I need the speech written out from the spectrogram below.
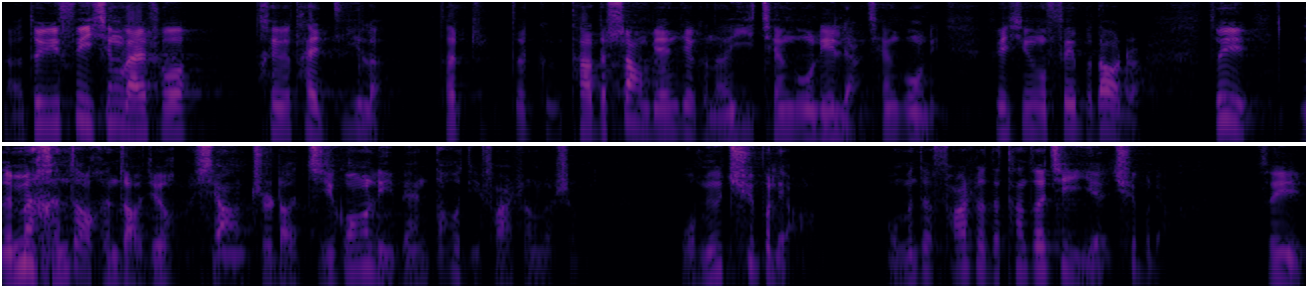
呃，对于卫星来说，它又太低了，它这个它的上边界可能一千公里、两千公里，卫星又飞不到这儿。所以人们很早很早就想知道极光里边到底发生了什么，我们又去不了，我们的发射的探测器也去不了，所以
